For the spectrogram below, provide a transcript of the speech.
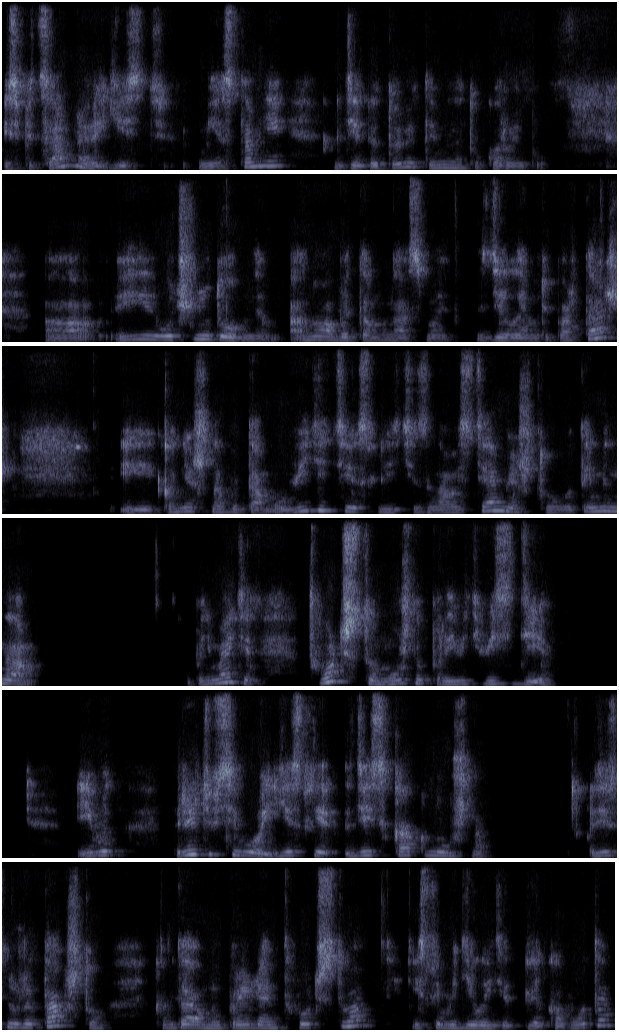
И специально есть место в ней, где готовят именно только рыбу. А, и очень удобным. А ну, об этом у нас мы сделаем репортаж. И, конечно, вы там увидите, следите за новостями, что вот именно, понимаете, творчество можно проявить везде. И вот прежде всего, если здесь как нужно, здесь нужно так, что когда мы проявляем творчество, если вы делаете для кого-то,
